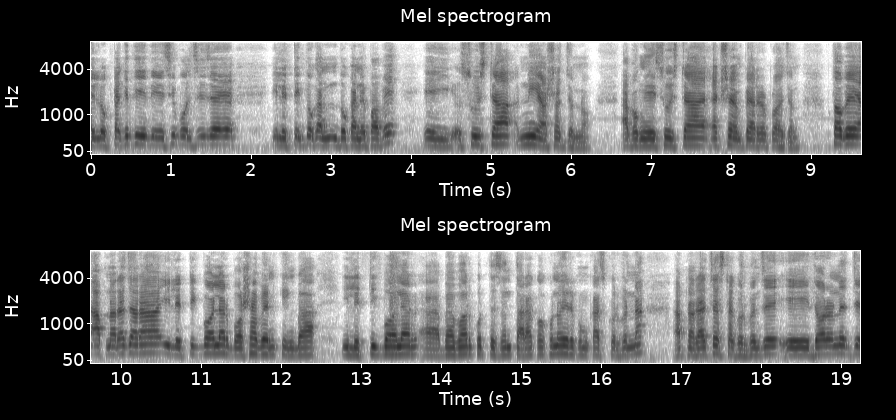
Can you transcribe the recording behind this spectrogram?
এই লোকটাকে দিয়ে দিয়েছি, বলছি যে ইলেকট্রিক দোকান, দোকানে পাবে এই সুইচটা নিয়ে আসার জন্য। এবং এই সুইচটা একশো অ্যাম্পিয়ারের প্রয়োজন। তবে আপনারা যারা ইলেকট্রিক বয়লার বসাবেন কিংবা ইলেকট্রিক বয়লার ব্যবহার করতেছেন, তারা কখনো এরকম কাজ করবেন না। আপনারা চেষ্টা করবেন যে এই ধরনের যে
